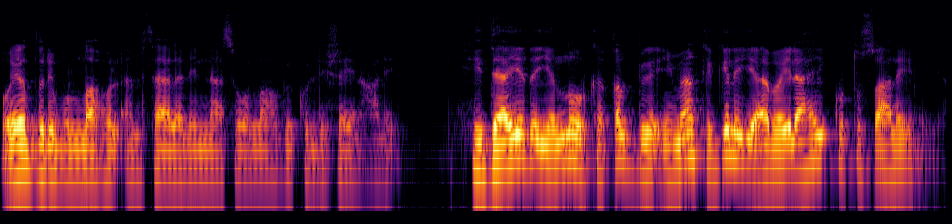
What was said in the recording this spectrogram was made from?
wayadribu allahu alamhaala linnaasi wallahu bikuli shayin caliim. Hidaayada iyo nuurka qalbiga iimaanka gelaya abaa ilaahay ku tusaaleynaya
